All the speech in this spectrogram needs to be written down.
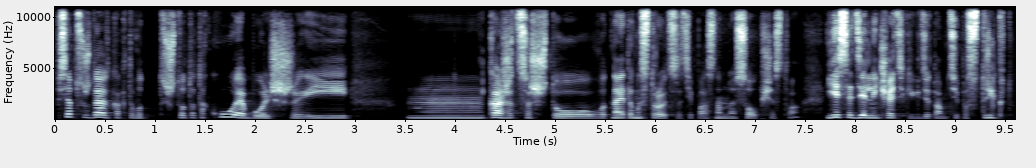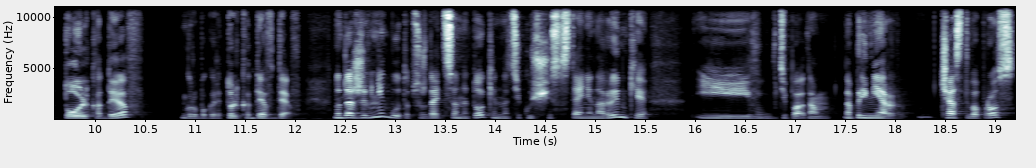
Все обсуждают как-то вот что-то такое больше, и кажется, что вот на этом и строится, типа, основное сообщество. Есть отдельные чатики, где там, типа, стрикт только дев, грубо говоря, только dev-dev. Но даже в них будут обсуждать цены токен на текущее состояние на рынке. И, типа, там, например, частый вопрос,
